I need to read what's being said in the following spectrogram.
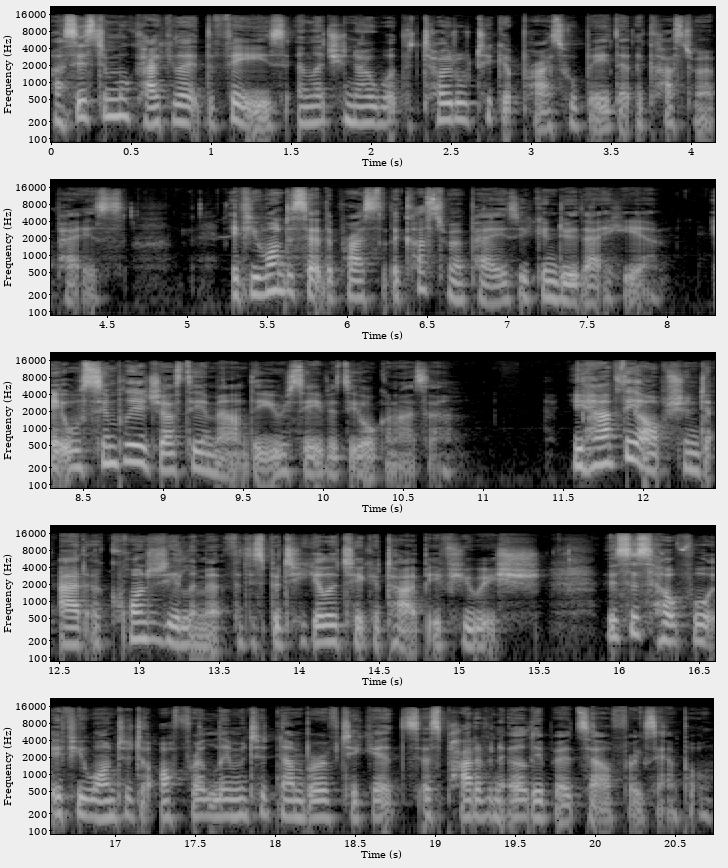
Our system will calculate the fees and let you know what the total ticket price will be that the customer pays. If you want to set the price that the customer pays, you can do that here. It will simply adjust the amount that you receive as the organiser. You have the option to add a quantity limit for this particular ticket type if you wish. This is helpful if you wanted to offer a limited number of tickets as part of an early bird sale, for example.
